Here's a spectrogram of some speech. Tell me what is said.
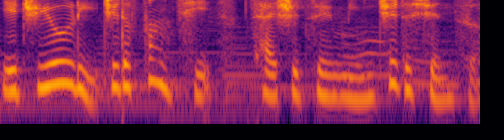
也只有理智的放弃才是最明智的选择。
